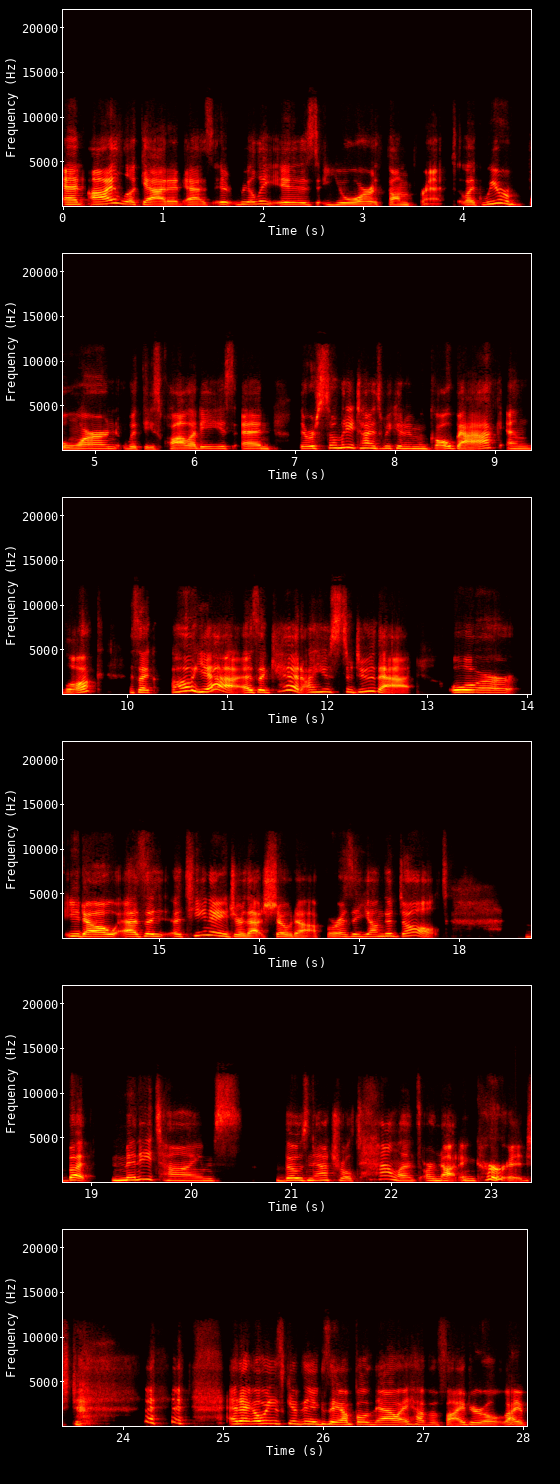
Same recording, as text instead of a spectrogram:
And I look at it as it really is your thumbprint. Like we were born with these qualities. And there were so many times we can even go back and look. It's like, oh, yeah, as a kid, I used to do that. Or, you know, as a, a teenager that showed up, or as a young adult. But many times, those natural talents are not encouraged. and I always give the example now I have a five year old, I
